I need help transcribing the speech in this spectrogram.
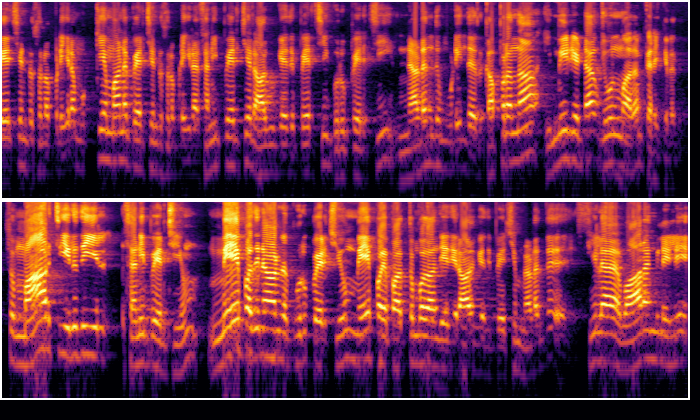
பயிற்சி என்று சொல்லப்படுகிற முக்கியமான பயிற்சி என்று சொல்லப்படுகிற சனி பயிற்சி ராகு கேது பயிற்சி குரு பயிற்சி நடந்து முடிந்ததுக்கு அப்புறம் தான் இம்மீடியட்டா ஜூன் மாதம் கிடைக்கிறது ஸோ மார்ச் இறுதியில் சனி பயிற்சியும் மே பதினாலுல குரு பயிற்சியும் மே ப பத்தொன்பதாம் தேதி ராகு கேது பயிற்சியும் நடந்து சில வாரங்களிலே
